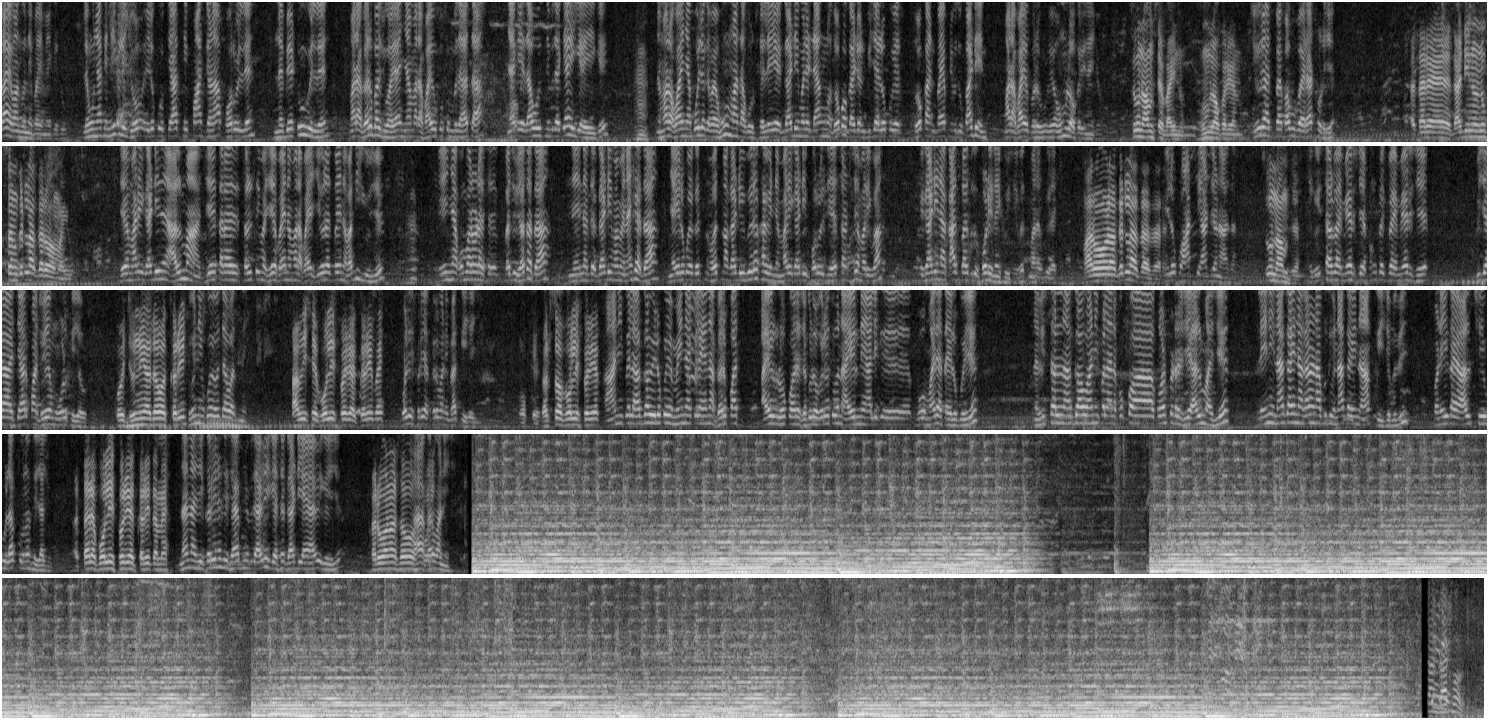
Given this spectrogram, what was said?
કાંઈ વાંધો નહીં ભાઈ મેં કીધું. એટલે હું ત્યાંથી નીકળી ગયો. એ લોકો ચારથી પાંચ જણા ફોર વ્હીલ લઈને ને બે ટુ વ્હીલ લઈને મારા ઘર બાજુ આવ્યા ત્યાં મારા ભાઈ કુટુંબ બધા હતા. ત્યાં કે દાઉદ ને બધા ક્યાંય ગયા કે. ને મારો ભાઈ ત્યાં બોલ્યો કે ભાઈ હું માથાકૂટ છે. એટલે એ ગાડી મારી ડાંગનો ધોકો કાઢ્યો ને બીજા લોકોએ ધોકા ને પાઇપ ને બધું કાઢીને મારા ભાઈ પર એ હુમલો કરી નાખ્યો. શું નામ છે ભાઈનું? હુમલો કર્યાનું જીવરાજભાઈ બાબુભાઈ રાઠોડ છે. અત્યારે ગાડીનું નુકસાન કેટલા કરવામાં આવ્યું? જે મારી ગાડીને હાલમાં જે તારા સલતીમાં જે ભાઈને મારા ભાઈ જીવરાજભાઈને વાગી ગયું છે એ અહીંયા કુંભારવાડા બાજુ જતા હતા. ને એના ગાડીમાં અમે નાખ્યા હતા. ત્યાં એ લોકોએ વતમાં ગાડી ઊભી રખાવીને મારી ગાડી ફોર વ્હીલ જે એસન્ટ છે મારી પાસે એ ગાડીના કાચ બાદ બધું ફોડી નાખ્યું છે વતમાં ઊભી રાખી. મારો વાળા કેટલા હતા એ લોકો આઠથી આઠ જણા હતા. શું નામ છે? એક વિશાલભાઈ મેર છે પંકજભાઈ મેર છે બીજા ચાર પાંચ જોઈએ હું ઓળખી જાઉં છું. કોઈ જૂની અદાવત કરી? જૂની કોઈ અદાવત નહીં. આ વિશે પોલીસ ફરિયાદ કરી ભાઈ? પોલીસ ફરિયાદ કરવાની બાકી છે ઓકે કરશો પોલીસ ફરિયાદ? આની પહેલા અગાઉ એ લોકોએ મહિના પહેલા એના ઘર પાસ આયુર લોકો ઝઘડો કર્યો હતો અને આયુરને આ બહુ માર્યા હતા એ લોકોએ. અને વિશાલના અગાઉ આની પેલા એના પપ્પા કોર્પોરેટર છે હાલમાં છે એટલે એની નાગાઈના કારણે આ બધું નાગાઈને આંકવી છે બધી પણ એ કાંઈ હાલ છે એવું લાગતું નથી જાજુ. અત્યારે પોલીસ ફરિયાદ કરી તમે? ના ના જી કરી નથી સાહેબની બધા આવી ગયા છે ગાડી અહીંયા આવી ગઈ છે. કરવાના છો? હા કરવાની છે.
